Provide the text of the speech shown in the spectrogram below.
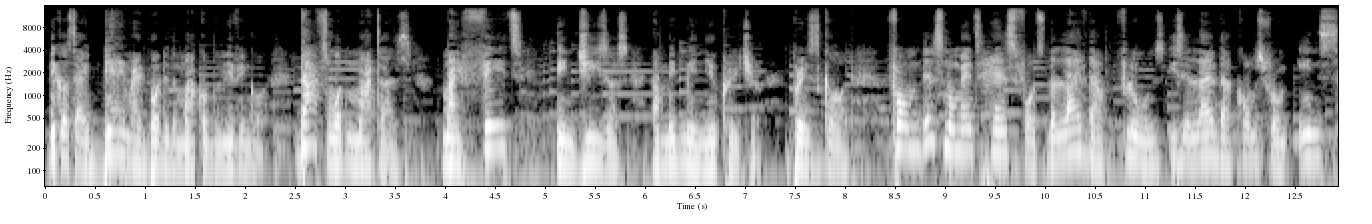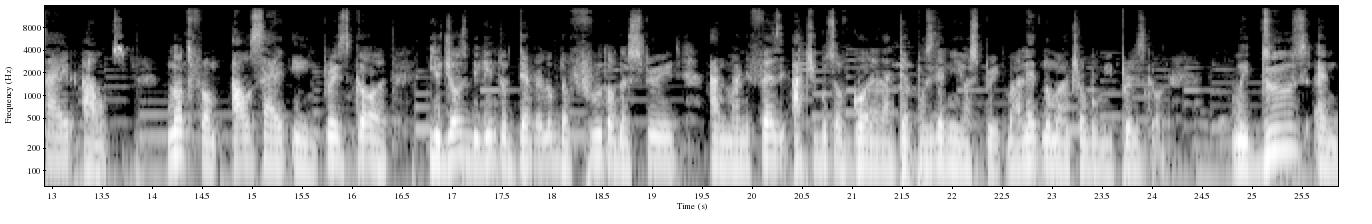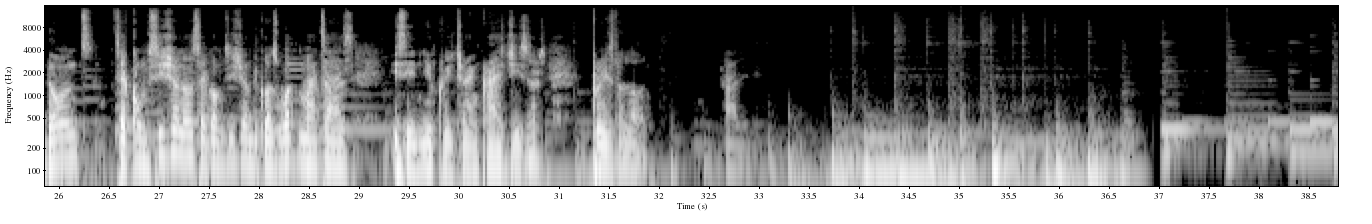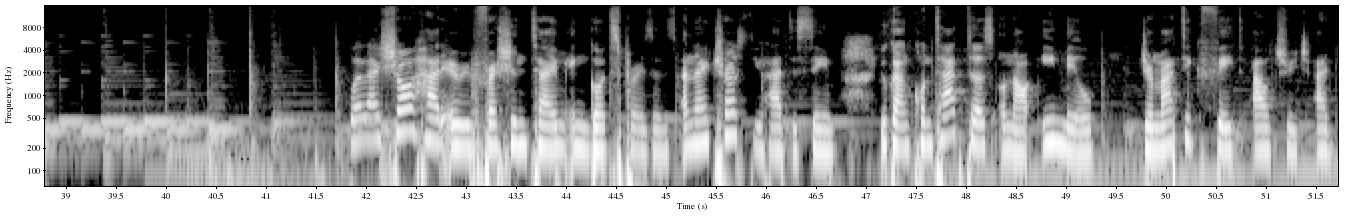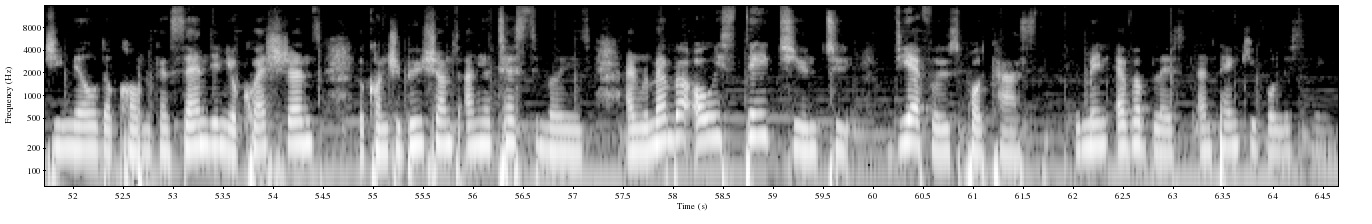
because I bear in my body the mark of the living God. That's what matters. My faith in Jesus that made me a new creature. Praise God. From this moment henceforth, the life that flows is a life that comes from inside out, not from outside in. Praise God. You just begin to develop the fruit of the Spirit and manifest the attributes of God that are deposited in your spirit. Man, let no man trouble me. Praise God. We do's and don'ts, circumcision or circumcision, because what matters is a new creature in Christ Jesus. Praise the Lord. Hallelujah. Well, I sure had a refreshing time in God's presence, and I trust you had the same. You can contact us on our email, dramaticfaithoutreach at gmail.com. You can send in your questions, your contributions, and your testimonies. And remember, always stay tuned to DFO's podcast. Remain ever blessed, and thank you for listening.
